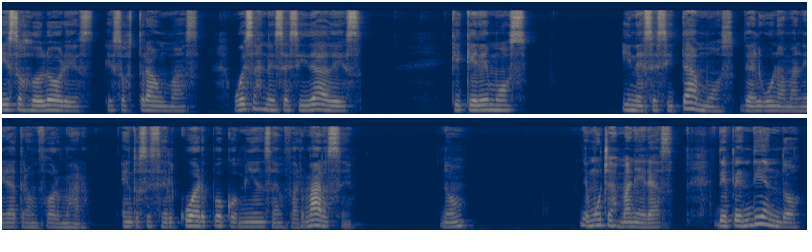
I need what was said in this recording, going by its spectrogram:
esos dolores, esos traumas o esas necesidades que queremos y necesitamos de alguna manera transformar. Entonces el cuerpo comienza a enfermarse, ¿no? De muchas maneras, dependiendo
